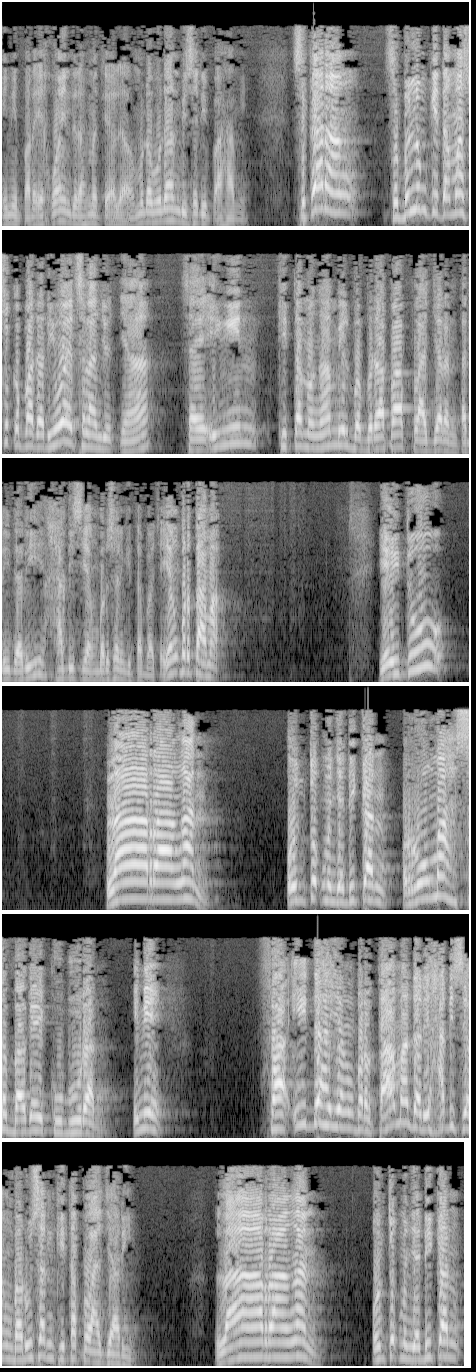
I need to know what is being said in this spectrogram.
Ini para ikhwan yang dirahmati oleh Allah. Mudah-mudahan bisa dipahami. Sekarang Sebelum kita masuk kepada riwayat selanjutnya, saya ingin kita mengambil beberapa pelajaran tadi dari hadis yang barusan kita baca. Yang pertama, yaitu larangan untuk menjadikan rumah sebagai kuburan. Ini faidah yang pertama dari hadis yang barusan kita pelajari. Larangan untuk menjadikan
